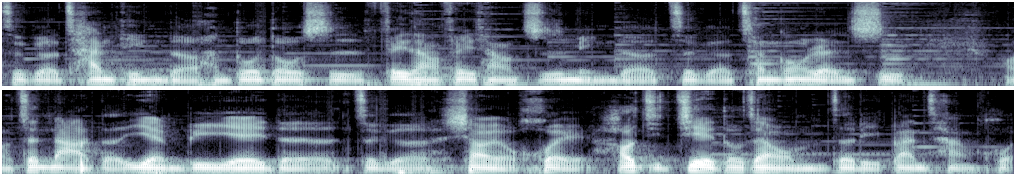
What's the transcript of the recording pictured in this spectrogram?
这个餐厅的很多都是非常非常知名的这个成功人士。哦，正大的 EMBA 的这个校友会，好几届都在我们这里办餐会。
